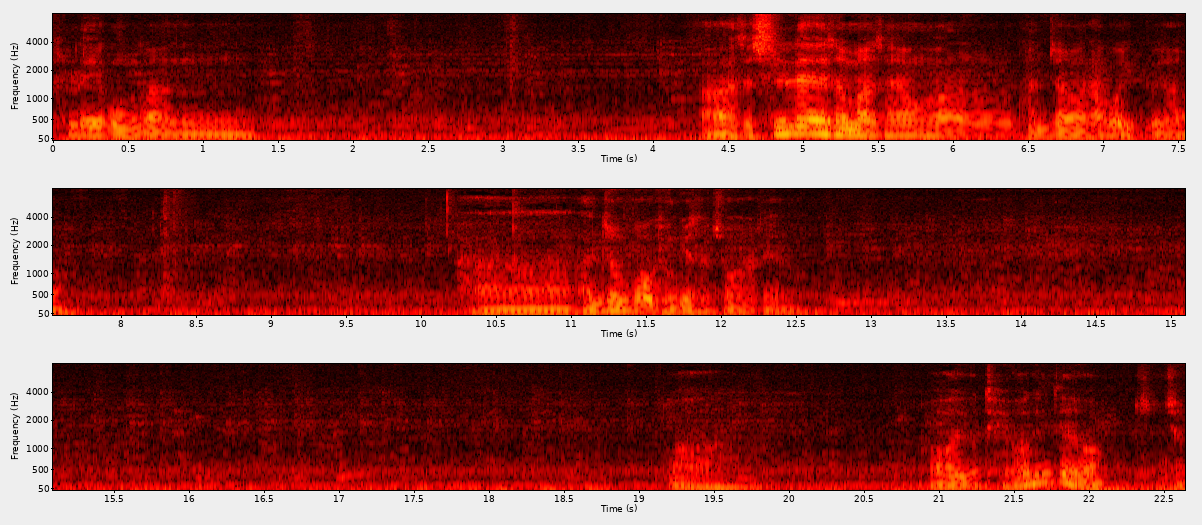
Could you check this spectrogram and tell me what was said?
플레이 공간. 아 그래서 실내에서만 사용을 권장을 하고 있고요 아, 안전보호 경계 설정을 하래요. 와, 아 이거 대박인데요, 진짜.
